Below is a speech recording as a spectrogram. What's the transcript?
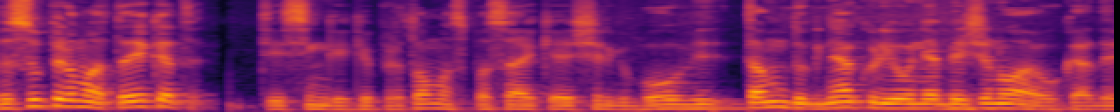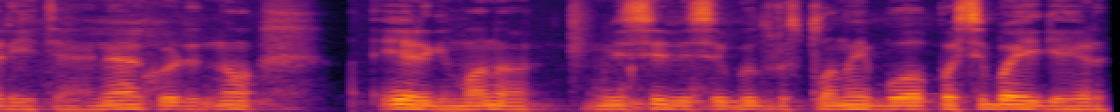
Visų pirma, tai, kad teisingai, kaip ir Tomas pasakė, aš irgi buvau tam dugne, kur jau nebežinojau, ką daryti, ne, kur, nu, irgi mano visi, visi gudrus planai buvo pasibaigę ir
